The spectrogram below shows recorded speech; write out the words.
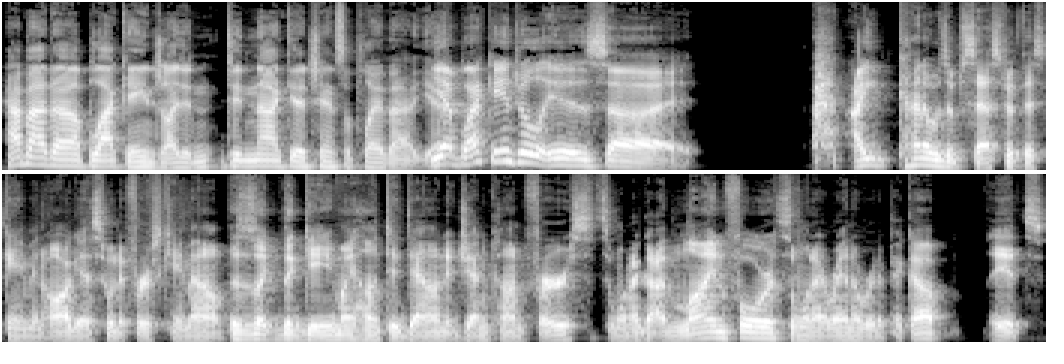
How about uh, Black Angel? I didn't did not get a chance to play that yet. Yeah, Black Angel is. Uh, I kind of was obsessed with this game in August when it first came out. This is like the game I hunted down at Gen Con first. It's the one I got in line for. It's the one I ran over to pick up. It's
